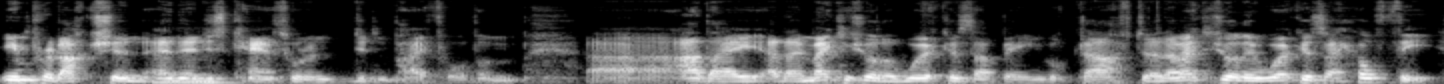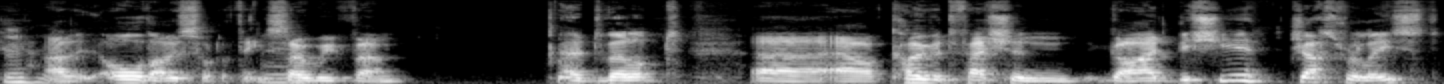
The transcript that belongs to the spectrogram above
in production and mm. then just cancelled and didn't pay for them? Uh, are they are they making sure the workers are being looked after? Are they making sure their workers are healthy? Mm-hmm. Uh, all those sort of things. Mm. So we've um, uh, developed uh, our COVID fashion guide this year, just released.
